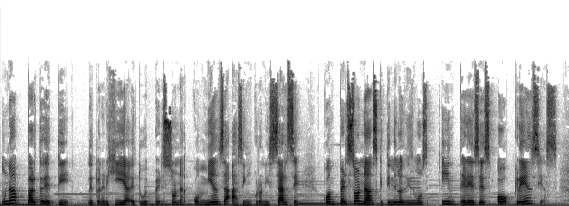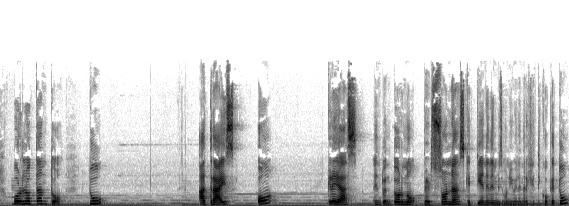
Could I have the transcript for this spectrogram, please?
una parte de ti, de tu energía, de tu persona, comienza a sincronizarse con personas que tienen los mismos intereses o creencias. Por lo tanto, tú atraes o creas en tu entorno personas que tienen el mismo nivel energético que tú,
